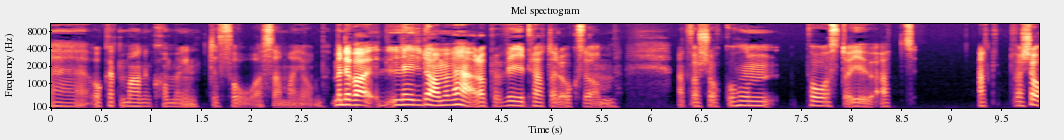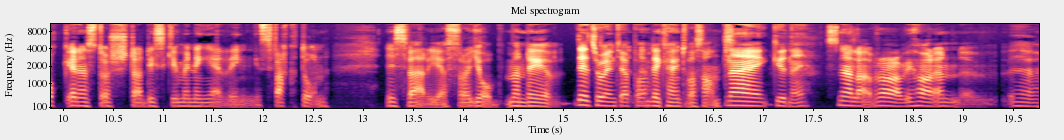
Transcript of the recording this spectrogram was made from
Eh, och att man kommer inte få samma jobb. Men det var Lady Damen var här och vi pratade också om att vara tjock och hon påstår ju att att vara tjock är den största diskrimineringsfaktorn i Sverige för jobb. Men det, det tror inte jag på. det kan ju inte vara sant. Nej, gud nej. Snälla rara, vi har en, eh,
